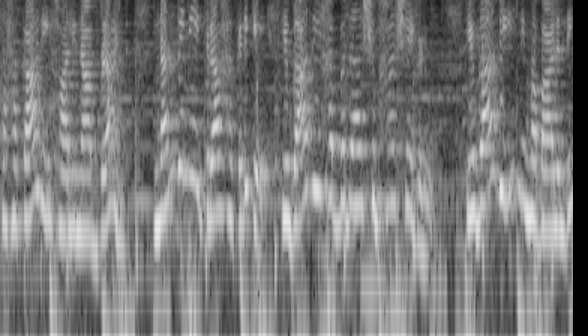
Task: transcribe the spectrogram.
ಸಹಕಾರಿ ಹಾಲಿನ ಬ್ರ್ಯಾಂಡ್ ನಂದಿನಿ ಗ್ರಾಹಕರಿಗೆ ಯುಗಾದಿ ಹಬ್ಬದ ಶುಭಾಶಯಗಳು. ಯುಗಾದಿ ನಿಮ್ಮ ಬಾಳಲ್ಲಿ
